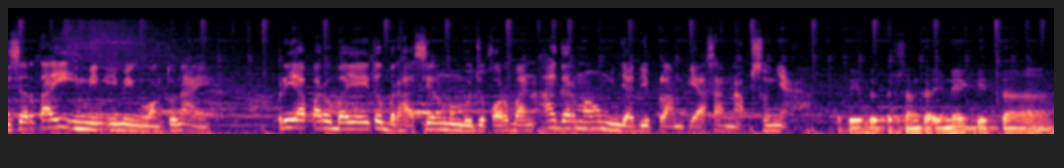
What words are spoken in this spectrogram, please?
disertai iming-iming uang tunai. Pria parubaya itu berhasil membujuk korban agar mau menjadi pelampiasan nafsunya. Jadi untuk tersangka ini kita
